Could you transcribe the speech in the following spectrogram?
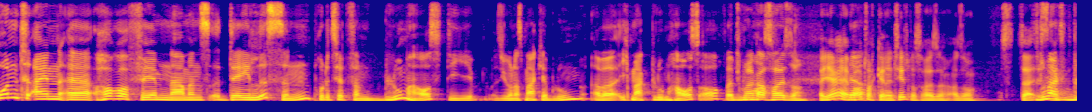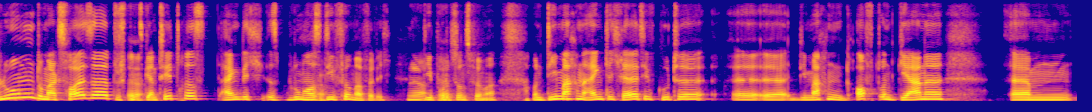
Und ein äh, Horrorfilm namens They Listen, produziert von Blumhaus. Die, Jonas mag ja Blum, aber ich mag Blumhaus auch. Weil Ich mag auch Häuser. Ja, er Ja. baut doch gerne Tetris-Häuser. Also, Du magst Blumen, du magst Häuser, du spielst Ja. gern Tetris. Eigentlich ist Blumhaus die Firma für dich, Ja. die Produktionsfirma. Und die machen eigentlich relativ gute, äh, äh, die machen oft und gerne ähm,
